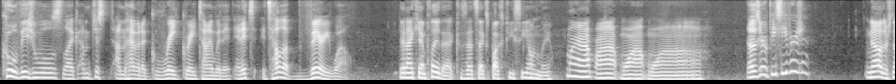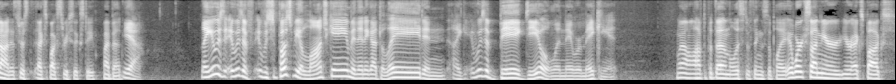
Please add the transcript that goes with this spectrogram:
cool visuals. Like I'm just I'm having a great great time with it, and it's it's held up very well. Then I can't play that because that's Xbox PC only. Wah, wah, wah, wah. Now, is there a PC version? No, there's not. It's just Xbox 360. My bad. Yeah. Like it was, it was a, it was supposed to be a launch game, and then it got delayed, and like it was a big deal when they were making it. Well, I'll have to put that on the list of things to play. It works on your your Xbox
